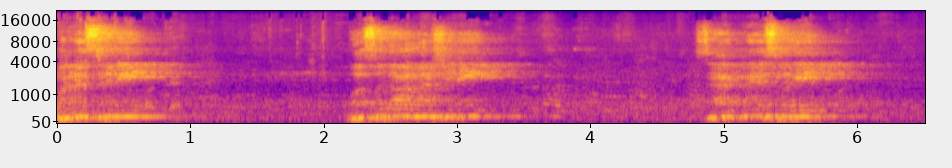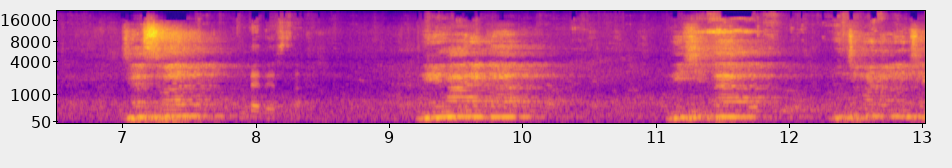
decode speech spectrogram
మనస్విని వసుధాహర్షిని శాగ్నేశ్వరి జస్వంత్ నిహారిక నిషిత నుంచి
